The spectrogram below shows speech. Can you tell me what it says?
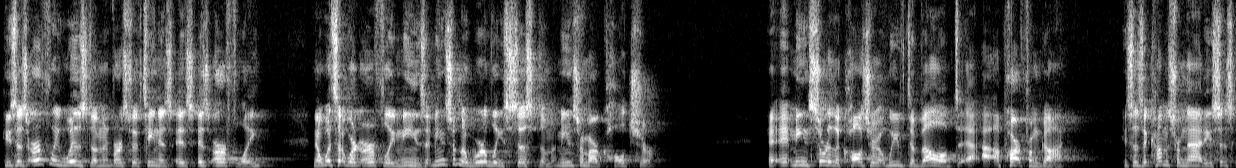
He says, earthly wisdom in verse 15 is, is, is earthly. Now, what's that word earthly means? It means from the worldly system, it means from our culture. It means sort of the culture that we've developed uh, uh, apart from God. He says it comes from that. He says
